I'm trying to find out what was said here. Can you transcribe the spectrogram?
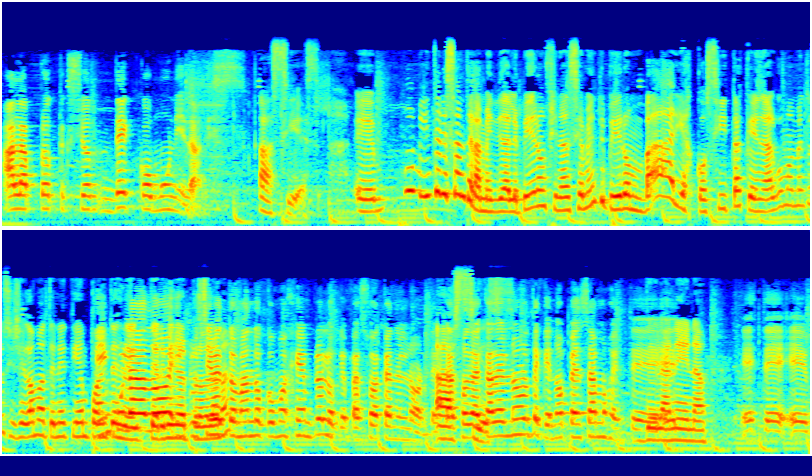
a la protección de comunidades. Así es. Eh, muy interesante la medida, le pidieron financiamiento y pidieron varias cositas que en algún momento si llegamos a tener tiempo antes de terminar el programa. tomando como ejemplo lo que pasó acá en el norte. El caso de acá del norte que no pensamos este de la nena este, eh,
